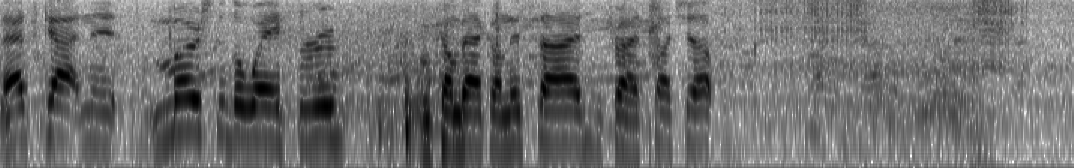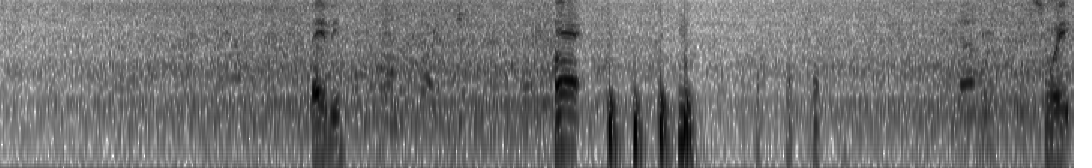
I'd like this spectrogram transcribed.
That's gotten it most of the way through. We'll come back on this side and try to touch up. Maybe. Eh. Sweet.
